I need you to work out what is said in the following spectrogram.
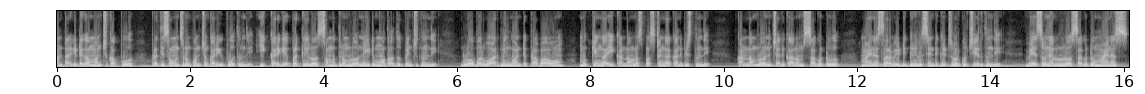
అంటార్కిటికా మంచు కప్పు ప్రతి సంవత్సరం కొంచెం కరిగిపోతుంది. ఈ కరిగే ప్రక్రియలో సముద్రంలో నీటి మోతాదు పెంచుతుంది. గ్లోబల్ వార్మింగ్ వంటి ప్రభావం ముఖ్యంగా ఈ ఖండంలో స్పష్టంగా కనిపిస్తుంది. ఖండంలోని చలికాలం సగటు మైనస్ అరవై డిగ్రీల సెంటీగ్రేడ్స్ వరకు చేరుతుంది. వేసవి నెలల్లో సగటు మైనస్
